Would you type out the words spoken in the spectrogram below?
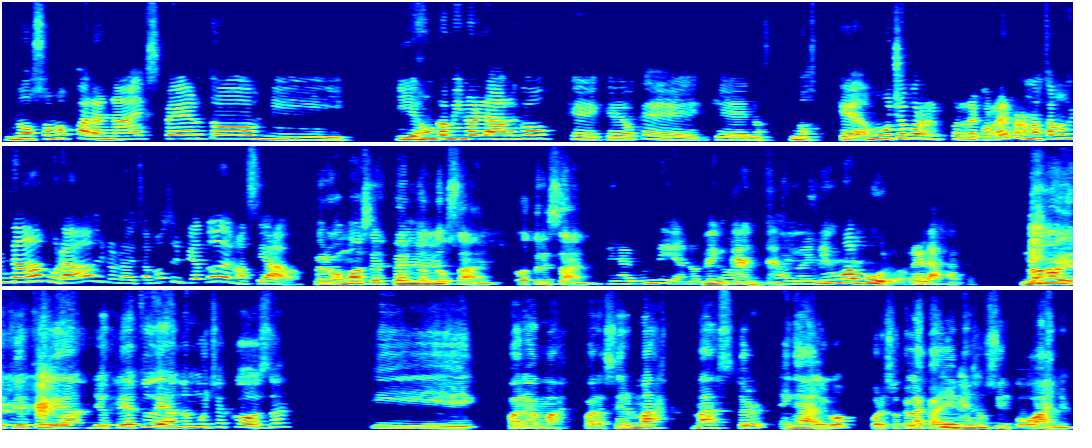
no somos para nada expertos ni y es un camino largo que creo que, que nos, nos, queda mucho por, recorrer, pero no estamos nada apurados y nos lo estamos tripeando demasiado. Pero vamos a ser expertos en dos años o tres años. En algún día, ¿no? Me encanta. No, hay ningún apuro, relájate. No, no, yo estoy, estudiando, yo estoy estudiando muchas cosas y para, más, para ser más, master en algo, por eso que la academia son cinco años.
